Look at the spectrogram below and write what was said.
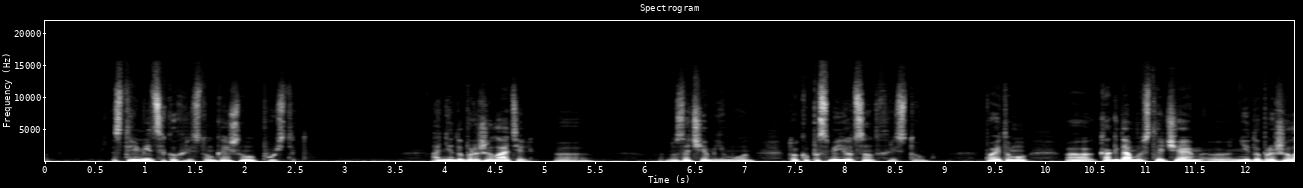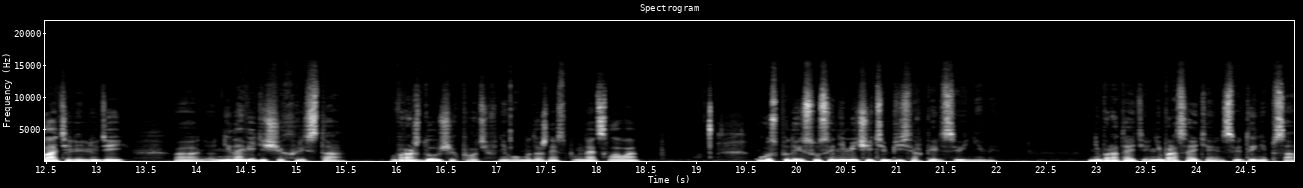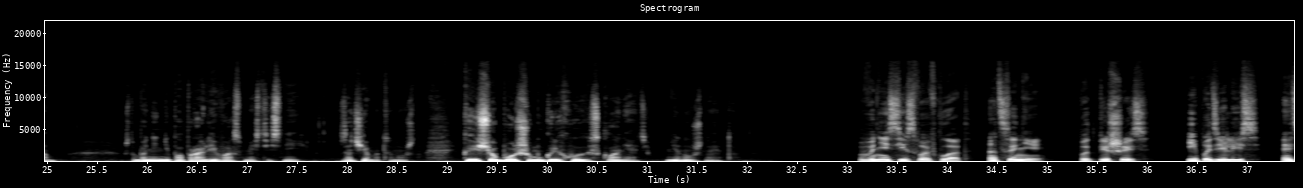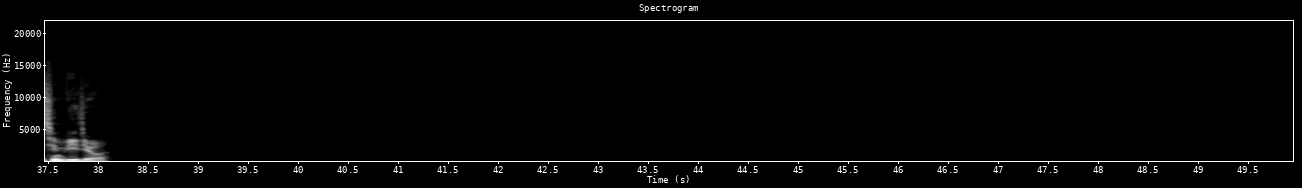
стремится ко Христу, он, конечно, его пустит. А недоброжелатель, э, ну зачем ему? Он только посмеется над Христом. Поэтому, э, когда мы встречаем э, недоброжелателей, людей, э, ненавидящих Христа, враждующих против Него, мы должны вспоминать слова Господа Иисуса, не мечите бисер перед свиньями. Не, бросайте, не бросайте святыни псам чтобы они не попрали и вас вместе с ней. Зачем это нужно? К еще большему греху их склонять. Не нужно это. Внеси свой вклад, оцени, подпишись и поделись этим видео.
